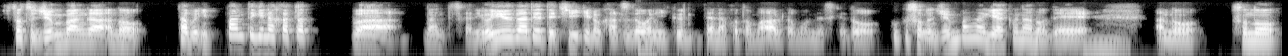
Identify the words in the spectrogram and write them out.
一つ順番が、あの、多分一般的な方は、なんですかね、余裕が出て地域の活動に行くみたいなこともあると思うんですけど、僕その順番が逆なので、あの、その、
